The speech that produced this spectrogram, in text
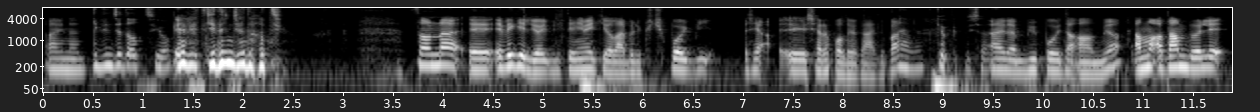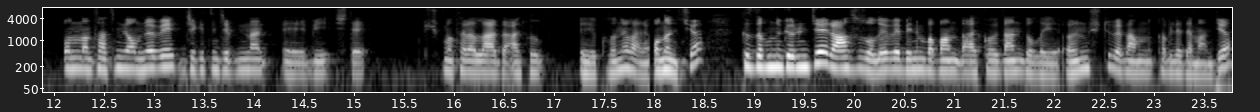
Aynen. Gidince de atıyor. Evet gidince de atıyor. Sonra e, eve geliyor birlikte yemek yiyorlar böyle küçük boy bir şey e, şarap alıyor galiba. Evet. Köpüklü şarap. Aynen büyük boyda almıyor. Ama adam böyle ondan tatmin olmuyor ve ceketin cebinden e, bir işte küçük mataralarda alkol e, kullanıyorlar ya ondan içiyor. Kız da bunu görünce rahatsız oluyor ve benim babam da alkolden dolayı ölmüştü ve ben bunu kabul edemem diyor.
